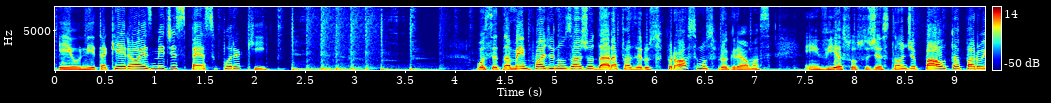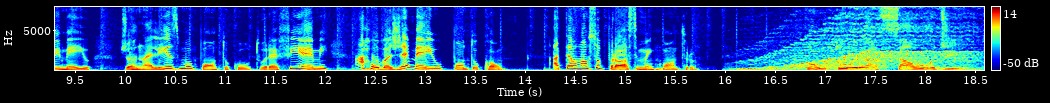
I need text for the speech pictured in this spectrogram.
Eu, Nita Queiroz, me despeço por aqui. Você também pode nos ajudar a fazer os próximos programas. Envie a sua sugestão de pauta para o e-mail jornalismo.culturafm.gmail.com. Até o nosso próximo encontro. Cultura Saúde.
